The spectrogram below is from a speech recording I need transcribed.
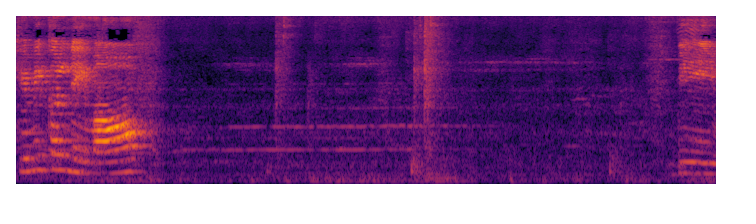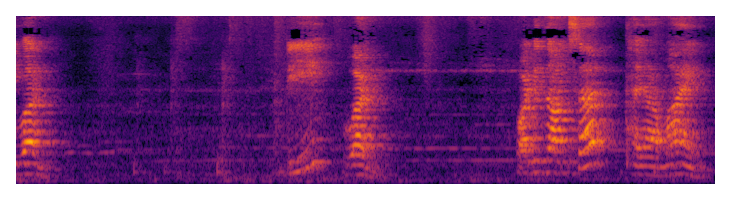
Chemical name of B1 B1 What is the answer? Thiamine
